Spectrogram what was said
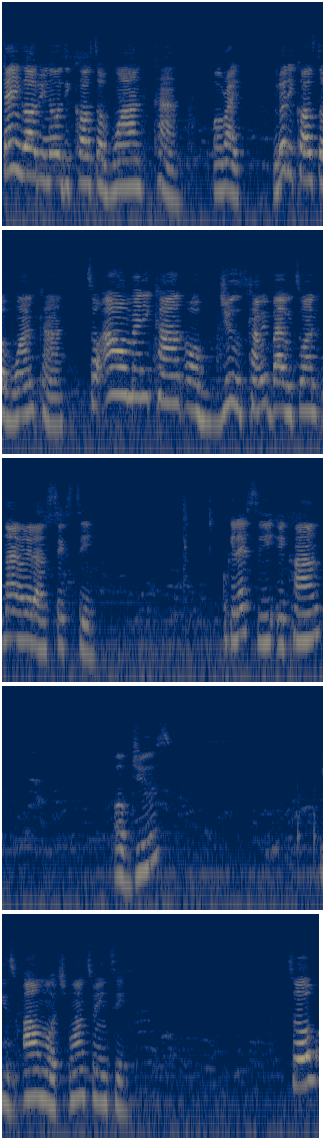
Thank god we know the cost of one can. All right we know the cost of one can. So how many can of juice can we buy with one 960 okay let's see a can of juice is how much? 120 so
